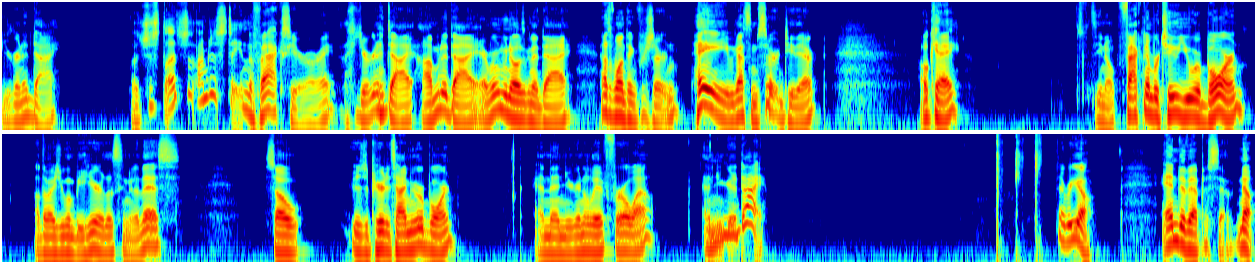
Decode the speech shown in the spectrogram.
you're to die. Let's just, let's just, I'm just stating the facts here, all right? You're to die. I'm to die. Everyone we know is to die. That's one thing for certain. Hey, we got some certainty there. Okay. You know, fact number two, you were born. Otherwise, you wouldn't be here listening to this. So there's a period of time you were born, and then you're to live for a while, and you're to die. There we go. End of episode. No,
